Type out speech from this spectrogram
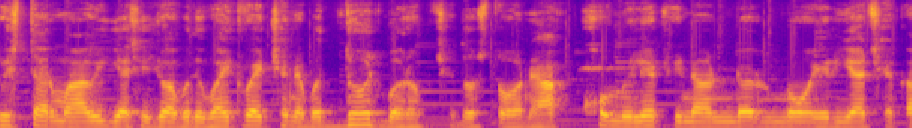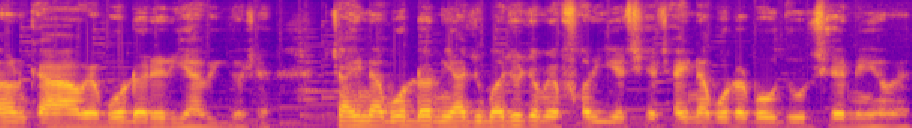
વિસ્તારમાં આવી ગયા છીએ. જો આ બધું વ્હાઇટ વ્હાઇટ છે ને, બધો જ બરફ છે દોસ્તો. અને આખો મિલિટરીના અંડરનો એરિયા છે, કારણ કે આ હવે બોર્ડર એરિયા આવી ગયો છે. ચાઇના બોર્ડરની આજુબાજુ જ અમે ફરીએ છીએ. ચાઇના બોર્ડર બહુ દૂર છે નહીં હવે.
